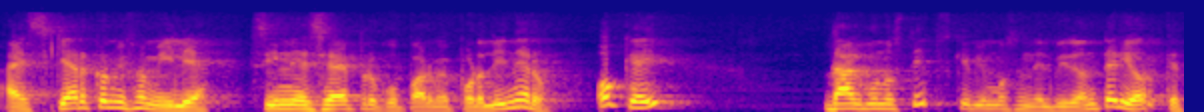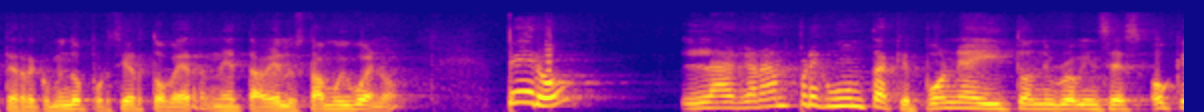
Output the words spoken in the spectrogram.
a esquiar con mi familia sin necesidad de preocuparme por el dinero. Ok, da algunos tips que vimos en el video anterior, que te recomiendo por cierto ver, neta, velo, está muy bueno. Pero la gran pregunta que pone ahí Tony Robbins es, ok,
